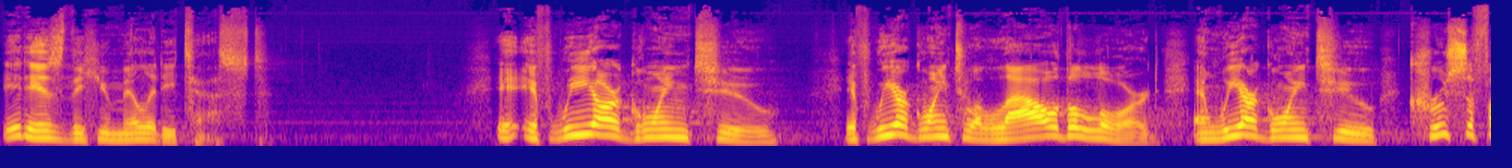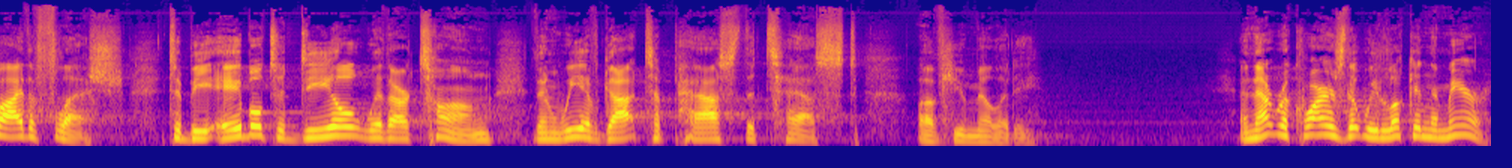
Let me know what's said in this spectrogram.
it is the humility test. If we are going to if we are going to allow the Lord and we are going to crucify the flesh to be able to deal with our tongue, then we have got to pass the test of humility. And that requires that we look in the mirror.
